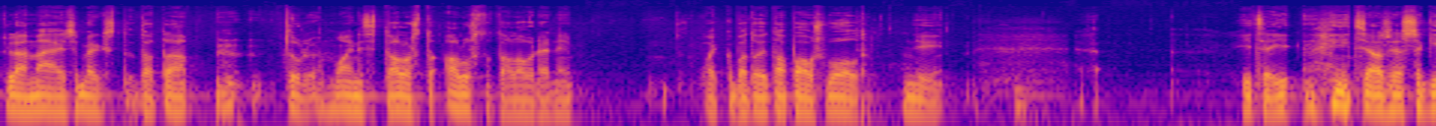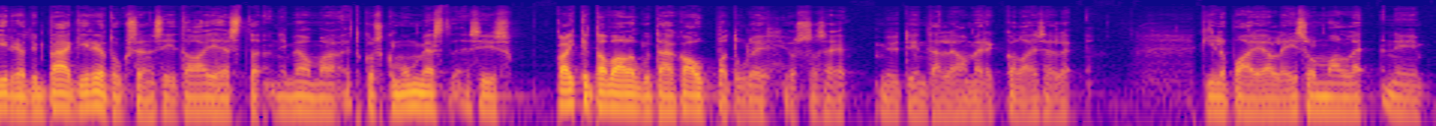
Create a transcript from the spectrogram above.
Kyllä mä esimerkiksi tota, mainitsit alusta, alustatalouden, niin vaikkapa toi tapaus Volt, niin itse, itse asiassa kirjoitin pääkirjoituksen siitä aiheesta nimenomaan, että koska mun mielestä siis kaikki tavalla, kun tämä kauppa tuli, jossa se myytiin tälle amerikkalaiselle kilpailijalle isommalle, niin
